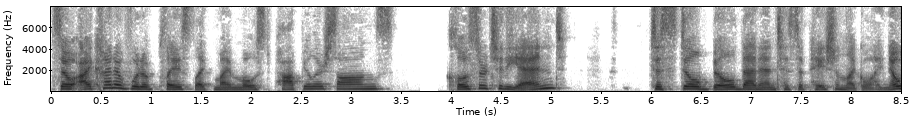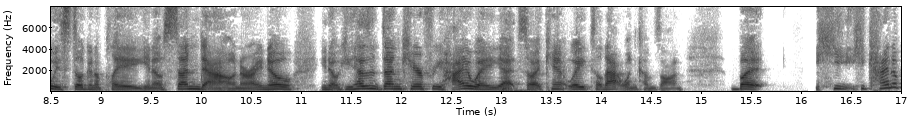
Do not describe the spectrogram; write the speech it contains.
So I kind of would have placed like my most popular songs closer to the end to still build that anticipation like well i know he's still going to play you know sundown or i know you know he hasn't done carefree highway yet so i can't wait till that one comes on. But he he kind of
